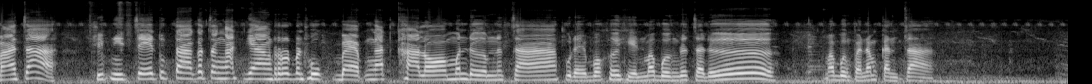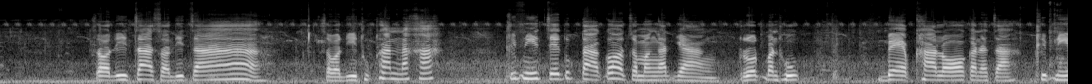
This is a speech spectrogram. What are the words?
มาจ้าคลิปนี้เจ๊ตุ๊กตาก็จะงัดยางรถบรรทุกแบบงัดคาล้อเหมือนเดิมนะจ๊ะผู้ใดบ่เคยเห็นมาเบิงเด้อจ้าเด้อมาเบิงไปน้ำกันจ้าสวัสดีจ้า สวัสดีจ้า สวัสดีทุกท่านนะคะ คลิปนี้เจ๊ตุ๊กตาก็จะมางัดยางรถบรรทุกแบบคาล้อกันนะจ๊ะคลิปนี้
